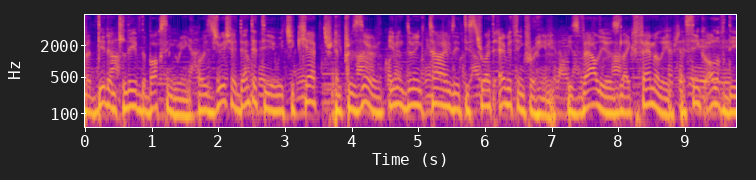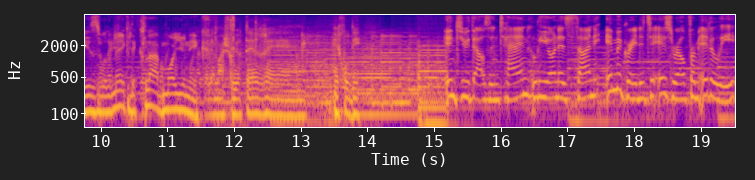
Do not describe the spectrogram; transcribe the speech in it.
but didn't leave the boxing ring, or his Jewish identity which he kept and preserved even during times it destroyed everything for him, his values like family. I think all of these will make the club more unique. In 2010, Leone's son immigrated to Israel from Italy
